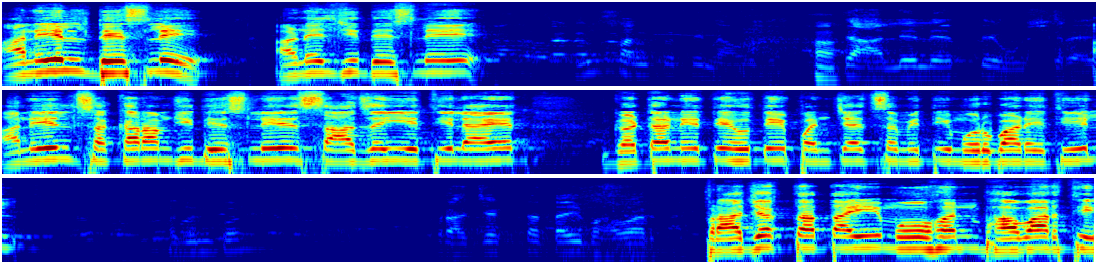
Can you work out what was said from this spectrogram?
अनिल देसले अनिलजी देसले अनिल सखारामजी देसले साजई येथील आहेत. गटनेते होते पंचायत समिती मुरबाड येथील. प्राजक्ताताई मोहन भावार्थे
